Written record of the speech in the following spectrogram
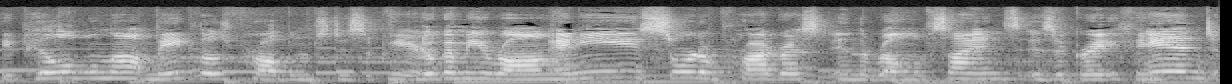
A pill will not make those problems disappear. Don't get me wrong, any sort of progress in the realm of science is a great thing, and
